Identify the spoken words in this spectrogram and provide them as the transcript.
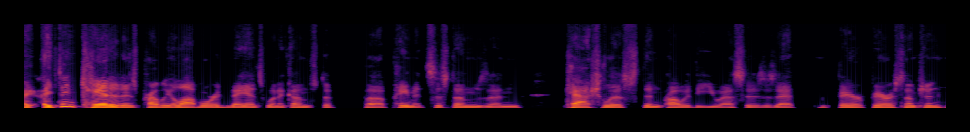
I, I think Canada is probably a lot more advanced when it comes to uh, payment systems and cashless than probably the U.S. is. Is that fair fair assumption?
